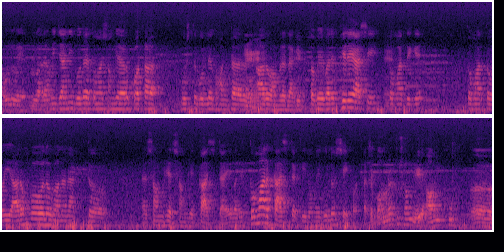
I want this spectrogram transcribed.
হলো একটু। আর আমি জানি বোধহয় তোমার সঙ্গে আরও কথা বসতে বললে ঘণ্টার হ্যাঁ। আরও আমরা লাগে। তবে এবারে ফিরে আসি হ্যাঁ। তোমার দিকে। তোমার তো ওই আরম্ভ হলো গণনাট্য সংঘের সঙ্গে কাজটা। এবারে তোমার কাজটা কিরম? এগুলো সেই কথা। আচ্ছা গণনাট্যের সঙ্গে আমি খুব আহ,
